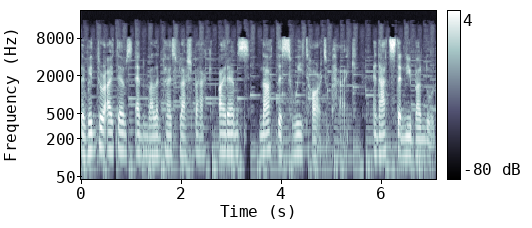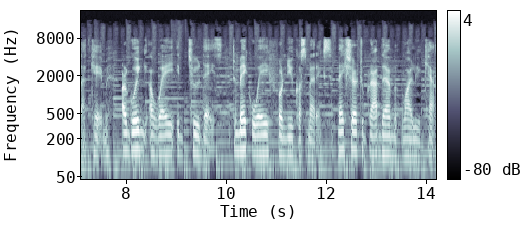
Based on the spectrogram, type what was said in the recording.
the winter items and Valentine's flashback items, not the sweetheart pack, and that's the new bundle that came, are going away in 2 days to make way for new cosmetics. Make sure to grab them while you can.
